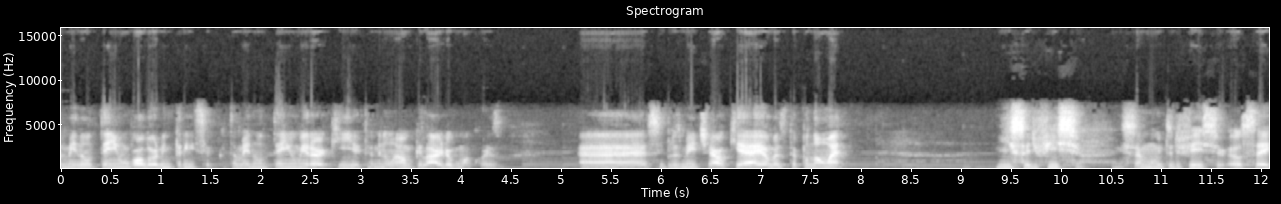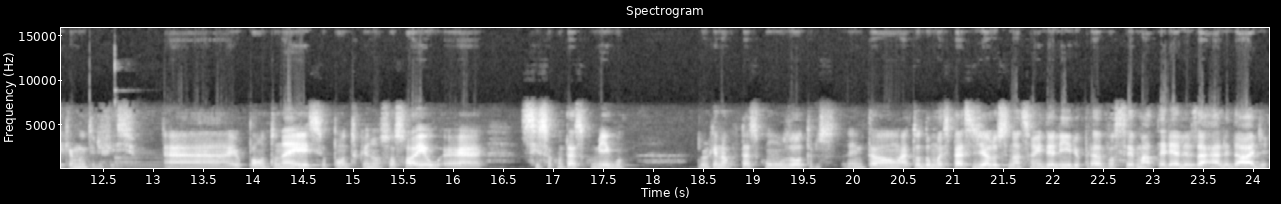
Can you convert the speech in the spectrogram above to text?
também não tem um valor intrínseco, também não tem uma hierarquia, também não é um pilar de alguma coisa. É, simplesmente é o que é e ao mesmo tempo não é. Isso é difícil, isso é muito difícil, eu sei que é muito difícil. É, o ponto não é esse, o ponto é que não sou só eu. É, se isso acontece comigo, por que não acontece com os outros? Então é toda uma espécie de alucinação e delírio para você materializar a realidade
